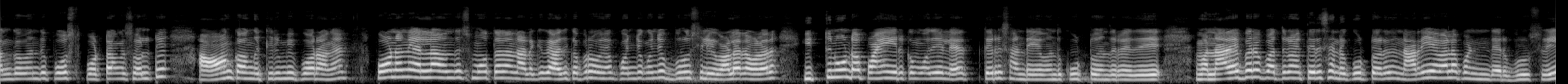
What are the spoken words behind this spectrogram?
அங்கே வந்து போஸ்ட் போட்டாங்க சொல்லிட்டு ஹாங்காங் திரும்பி போகிறாங்க போனோன்னே எல்லாம் வந்து ஸ்மூத்தாக தான் நடக்குது. அதுக்கப்புறம் கொஞ்சம் கொஞ்சம் ப்ரூஸ்லி வளர வளர இத்தினூண்டா பையன் இருக்கும் போதே இல்லை தெரு சண்டையை வந்து கூப்பிட்டு வந்துடுறது. நம்ம நிறைய பேரை பார்த்துட்டு தெரு சண்டை கூப்பிட்டு வர்றது. நிறைய வேலை பண்ணியிருந்தார் ப்ரூஸ்லி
